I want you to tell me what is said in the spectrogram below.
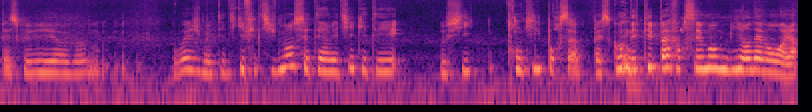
parce que euh, ouais, je m'étais dit qu'effectivement, c'était un métier qui était aussi tranquille pour ça, parce qu'on n'était pas forcément mis en avant. Alors,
